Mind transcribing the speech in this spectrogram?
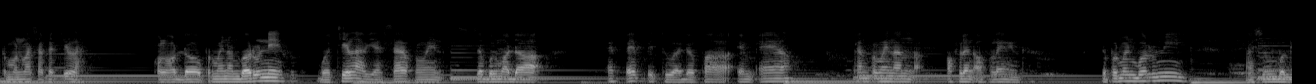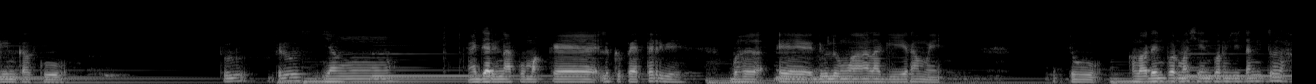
teman masa kecil lah. Kalau ada permainan baru nih bocil lah biasa pemain sebelum ada FF itu ada Pak ML kan permainan offline offline itu. Ada permainan baru nih langsung bagiin ke aku. Tuh, terus yang ngajarin aku make Lucky Peter gitu bah eh dulu mah lagi rame. Itu kalau ada informasi-informasi tentang itulah.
